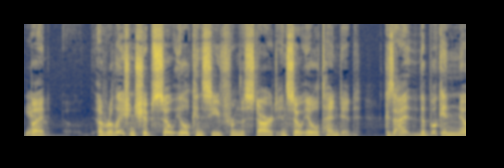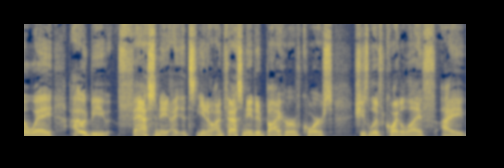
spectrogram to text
Yeah. But a relationship so ill conceived from the start and so ill tended because I the book in no way I would be fascinated. It's you know I'm fascinated by her, of course. She's lived quite a life. I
